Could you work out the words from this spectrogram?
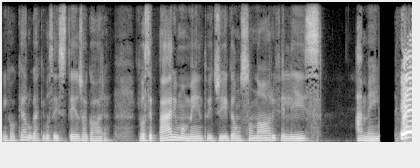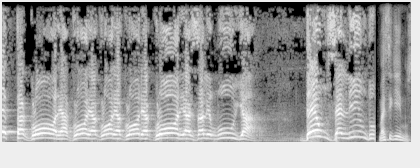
em qualquer lugar que você esteja agora, que você pare um momento e diga um sonoro e feliz Amém. Eita glória, glória, glória, glória, glórias, aleluia! Deus é lindo. Mas seguimos,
